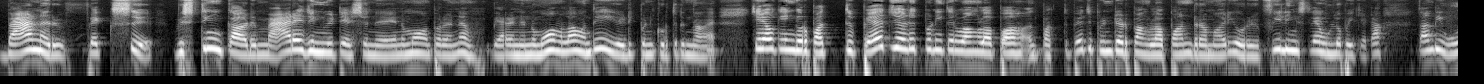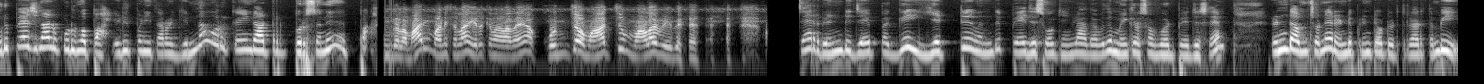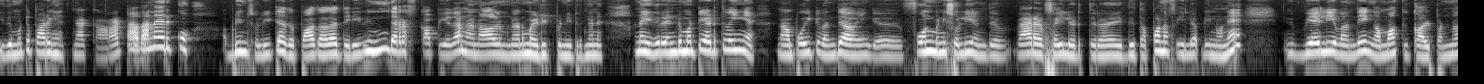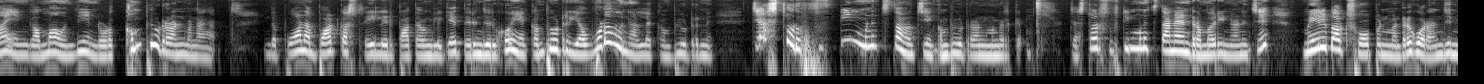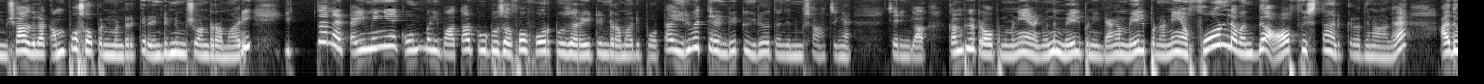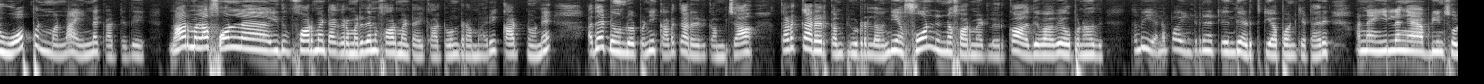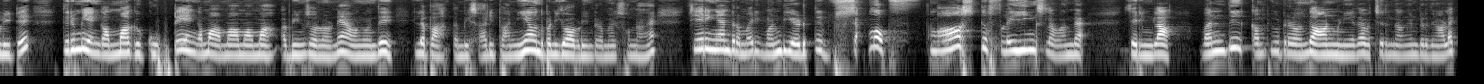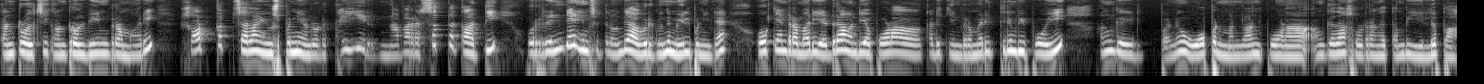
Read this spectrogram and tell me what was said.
Banner flex visiting card marriage invitation என்னமோ அப்புறம் என்ன வேறு என்னென்னமோ எல்லாம் வந்து எடிட் பண்ணி கொடுத்துட்டு இருந்தாங்க. சரி ஓகே இங்கே ஒரு பத்து பேஜ் எடிட் பண்ணி தருவாங்களாப்பா? பத்து பேஜ் பிரிண்ட் எடுப்பாங்களாப்பான்ற மாதிரி ஒரு ஃபீலிங்ஸ்லேயே உள்ளே போய் கேட்டால் தம்பி ஒரு பேஜ்னாலும் கொடுங்கப்பா. எடிட் பண்ணி தரோம். என்ன ஒரு கைண்ட் ஆர்டர் பர்சனு உங்கள மாதிரி மனுஷன்லாம் இருக்கனாலதான் கொஞ்சமாச்சும் மழை பெய்யுது. சார் ரெண்டு ஜேபக்கு எட்டு வந்து பேஜஸ் ஓகேங்களா? அதாவது மைக்ரோசாஃப்ட் வேர்ட் பேஜஸ்ஸு ரெண்டு அமிச்சோடனே ரெண்டு பிரிண்ட் அவுட் எடுத்துட்டாரு தம்பி. இது மட்டும் பாருங்கள் நான் கரெக்டாக தானே இருக்கும். அப்படின்னு சொல்லிட்டு அதை பார்த்தா தான் தெரியுது. இந்த ரஃப் காப்பியை தான் நான் நாலு மணி நேரமாக எடிட் பண்ணிட்டு இருந்தேன் ஆனால் இது ரெண்டு மட்டும் எடுத்து வைங்க. நான் போயிட்டு வந்து அவங்க ஃபோன் பண்ணி சொல்லி இந்த வேறு ஃபைல் எடுத்துறேன் இது தப்பான ஃபைல் அப்படின்னோடனே வெளியே வந்து எங்கள் அம்மாவுக்கு கால் பண்ணால் எங்கள் அம்மா வந்து என்னோடய கம்ப்யூட்டர் ஆன் பண்ணாங்க. இந்த போன பாட்காஸ்ட் ட்ரெய்லர் பார்த்தவங்களுக்கே தெரிஞ்சிருக்கும் என் கம்ப்யூட்டர் எவ்வளவு நல்ல கம்ப்யூட்டர்னு ஜஸ்ட் ஒரு ஃபிஃப்டீன் மினிட்ஸ் தான் வச்சு என் கம்ப்யூட்டர் ஆன் பண்ணிருக்கு ஜஸ்ட் ஒரு ஃபிஃப்டீன் மினிட்ஸ் தானேன்ற மாதிரி நினச்சி மெயில் பாக்ஸ் ஓப்பன் பண்ணுறதுக்கு ஒரு அஞ்சு நிமிஷம் அதில் கம்போஸ் ஓப்பன் பண்ணுறதுக்கு ரெண்டு நிமிஷம்ன்ற மாதிரி இத்தனை டைமிங்கே கவுண்ட் பண்ணி பார்த்தா two two four four two ஜர் எயிட்டுன்ற மாதிரி போட்டால் இருபத்தி ரெண்டு டு இருபத்தஞ்சு நிமிஷம் ஆச்சுங்க. சரிங்களா? கம்ப்யூட்டர் ஓப்பன் பண்ணி எனக்கு வந்து மெயில் பண்ணிட்டாங்க. மெயில் பண்ணோன்னே என் ஃபோனில் வந்து ஆஃபீஸ் தான் இருக்கிறதுனால அது ஓப்பன் பண்ணால் என்ன காட்டுது? நார்மலாக ஃபோனில் இது ஃபார்மேட் ஆகிற மாதிரி தானே ஃபார்மேட் ஆகி காட்டுன்ற மாதிரி காட்டினோன்னே அதை டவுன்லோட் பண்ணி கடைக்காரர் காமிச்சா கடைக்காரர் கம்ப்யூட்டரில் வந்து என் ஃபோன் என்ன ஃபார்மேட்டில் இருக்கோ அதுவாகவே ஓப்பன் ஆகுது. தம்பி என்னப்பா இன்டர்நெட்லேருந்து எடுத்துட்டியாப்பான்னு கேட்டார். அண்ணா இல்லைங்க அப்படின்னு சொல்லிட்டு திரும்பி எங்கள் அம்மாவுக்கு கூப்பிட்டு எங்கள் அம்மா அம்மா அம்மா அம்மா அப்படின்னு சொன்னோடனே அவங்க வந்து இல்லைப்பா தம்பி சாரிப்பா நீயே வந்து பண்ணிக்கோ அப்படின்ற மாதிரி சொன்னாங்க. சரிங்கன்ற மாதிரி வண்டி எடுத்து செம்ம ஃபாஸ்ட்டு ஃப்ளையிங்ஸில் வந்தேன். சரிங்களா? வந்து கம்ப்யூட்டரை வந்து ஆன் பண்ணியே தான் வச்சுருந்தாங்கன்றதுனால கண்ட்ரோல் சி கண்ட்ரோல் வீன்ற மாதிரி ஷார்ட்கட்ஸ் எல்லாம் யூஸ் பண்ணி என்னோட கையை நவரசத்தை காட்டி ஒரு ரெண்டே நிமிஷத்தில் வந்து அவருக்கு வந்து மெயில் பண்ணிட்டேன். ஓகேன்ற மாதிரி எட்ரா வண்டியை போடா கிடைக்கின்ற மாதிரி திரும்பி போய் அங்கே பண்ணி ஓப்பன் பண்ணலான்னு போனால் அங்கே தான் சொல்கிறாங்க தம்பி இல்லைப்பா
